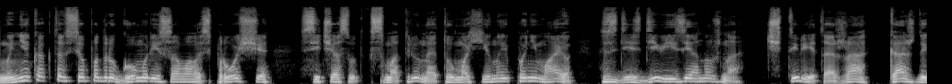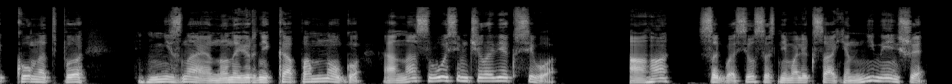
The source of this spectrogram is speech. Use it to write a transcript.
Мне как-то все по-другому рисовалось, проще. Сейчас вот смотрю на эту махину и понимаю, здесь дивизия нужна. Четыре этажа, каждый комнат по... Не знаю, но наверняка по многу, а нас восемь человек всего. Ага, согласился с ним Алексахин, не меньше.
